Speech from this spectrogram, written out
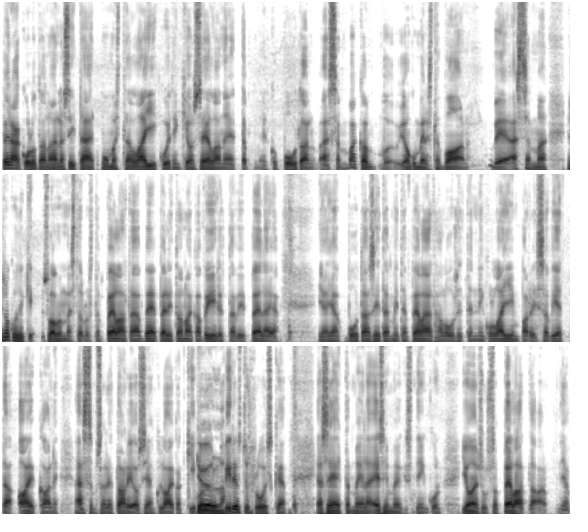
peräänkuulutan aina sitä, että mun mielestä laji kuitenkin on sellainen, että, että kun puhutaan SM, vaikka jonkun mielestä vaan BSM, niin se on kuitenkin Suomen mestaruudesta pelata ja B-pelit on aika viihdyttäviä pelejä. Ja, ja kun puhutaan siitä, miten pelaajat haluaa sitten niin kuin lajin parissa viettää aikaa, niin SM-sarja tarjoaa siihen kyllä aika kiva kyllä. piristysruiskeen. Ja se, että meillä esimerkiksi niin kuin Joensuussa pelataan ja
